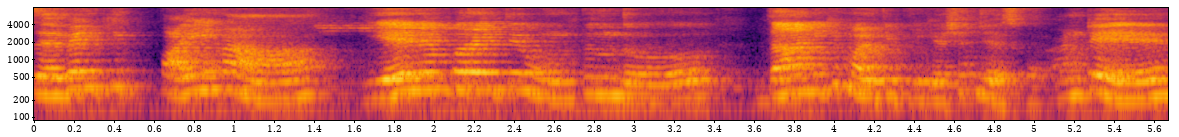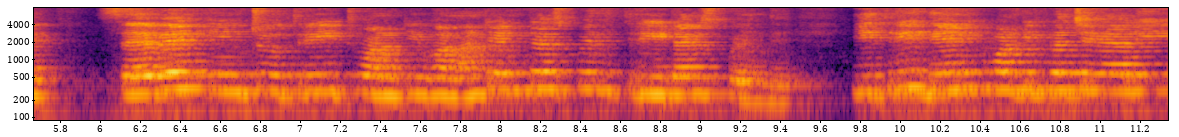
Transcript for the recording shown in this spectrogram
సెవెన్కి పైన ఏ నెంబర్ అయితే ఉంటుందో దానికి మల్టిప్లికేషన్ చేసుకోవాలి. అంటే seven into three twenty one. అంటే ఎన్ని టైమ్స్ పోయింది? త్రీ టైమ్స్ పోయింది. ఈ త్రీ దేనికి మల్టిప్లై చేయాలి?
